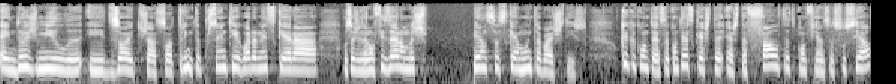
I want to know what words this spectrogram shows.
em 2018 já só 30% e agora nem sequer há, ou seja, ainda não fizeram, mas pensa-se que é muito abaixo disso. O que é que acontece? Acontece que esta, esta falta de confiança social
